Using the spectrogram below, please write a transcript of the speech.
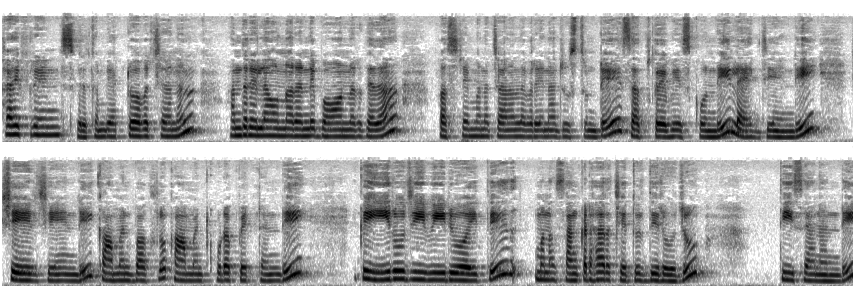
Hi friends welcome back to our channel. అందరు ఎలా ఉన్నారండి? బాగున్నారు కదా? ఫస్ట్ టైం మన ఛానల్ ఎవరైనా చూస్తుంటే సబ్స్క్రైబ్ చేసుకోండి లైక్ చేయండి షేర్ చేయండి కామెంట్ బాక్స్లో కామెంట్ కూడా పెట్టండి. ఇక ఈరోజు ఈ వీడియో అయితే మన సంకటహార చతుర్థి రోజు తీసానండి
